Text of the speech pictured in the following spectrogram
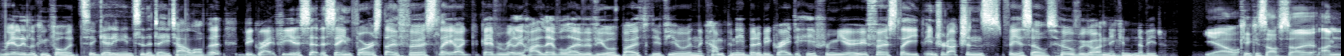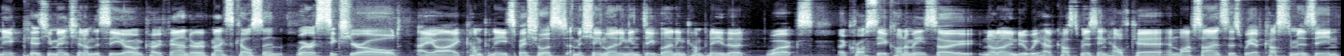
really looking forward to getting into the detail of it. Be great for you to set the scene for us, though, firstly. I gave a really high level overview of both of you and the company, but it'd be great to hear from you. Firstly, introductions for yourselves. Who have we got, Nick and Navid? Yeah, I'll kick us off. So I'm Nick, as you mentioned, I'm the CEO and co-founder of Max Kelsen. We're a six-year-old AI company, specialist machine learning and deep learning company that works across the economy. So not only do we have customers in healthcare and life sciences, we have customers in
